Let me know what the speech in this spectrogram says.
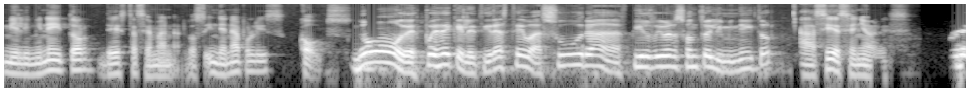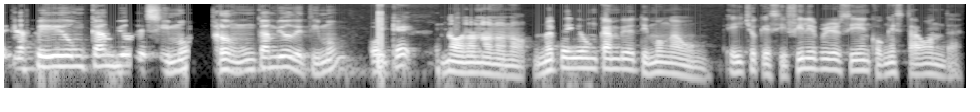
mi eliminator de esta semana, los Indianapolis Colts. No, después de que le tiraste basura a Phil Rivers, son tu eliminator. Así es, señores. Después de que has pedido un cambio de Simón, perdón, un cambio de timón. ¿Hoy qué? No, no, no, no, no. No he pedido un cambio de timón aún. He dicho que si Philip Rivers siguen con esta onda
